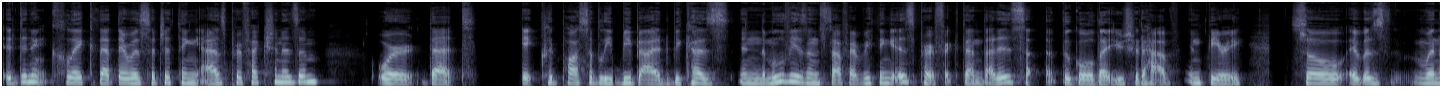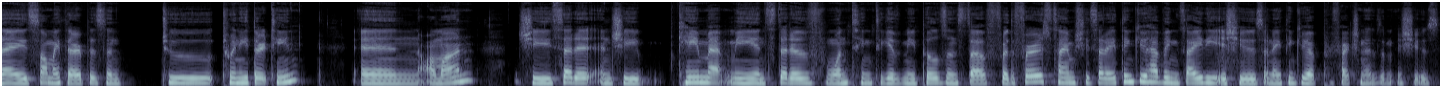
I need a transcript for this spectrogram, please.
it didn't click that there was such a thing as perfectionism or that it could possibly be bad because in the movies and stuff, everything is perfect. And that is the goal that you should have in theory. So it was when I saw my therapist in 2013 in Oman, she said it and she came at me instead of wanting to give me pills and stuff. For the first time, she said, I think you have anxiety issues and I think you have perfectionism issues.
